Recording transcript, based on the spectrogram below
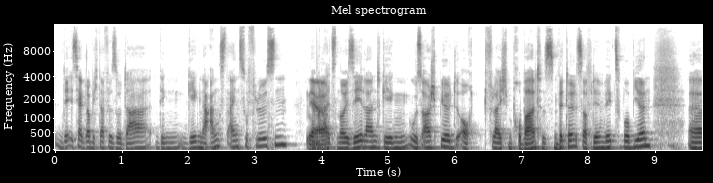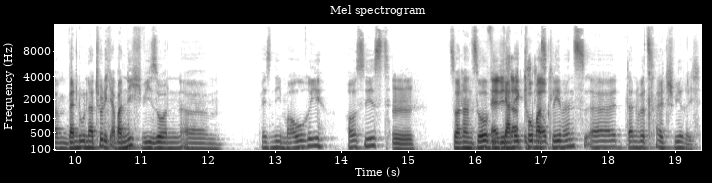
der ist ja, glaube ich, dafür so da, den Gegner Angst einzuflößen. Wenn ja. man als Neuseeland gegen USA spielt, auch vielleicht ein probates Mittel ist, auf dem Weg zu probieren. Ähm, wenn du natürlich aber nicht wie so ein, ähm, wissen die, Maori aussiehst, mhm. sondern so wie ja, Yannick Thomas glaub, Clemens, äh, dann wird es halt schwierig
